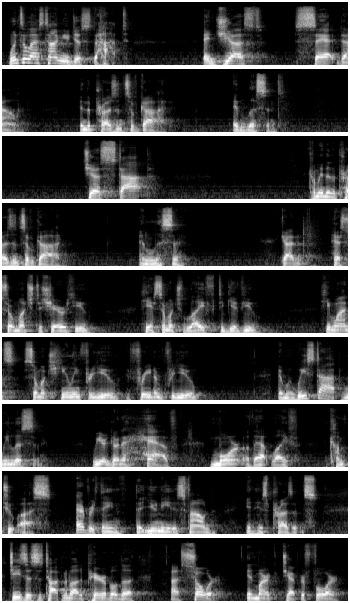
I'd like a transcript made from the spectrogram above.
When's the last time you just stopped and just sat down in the presence of God and listened? Just stop, come into the presence of God and listen. God has so much to share with you. He has so much life to give you. He wants so much healing for you and freedom for you. And when we stop and we listen, we are going to have more of that life come to us. Everything that you need is found in His presence. Jesus is talking about a parable, the uh, sower, in Mark chapter 4.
